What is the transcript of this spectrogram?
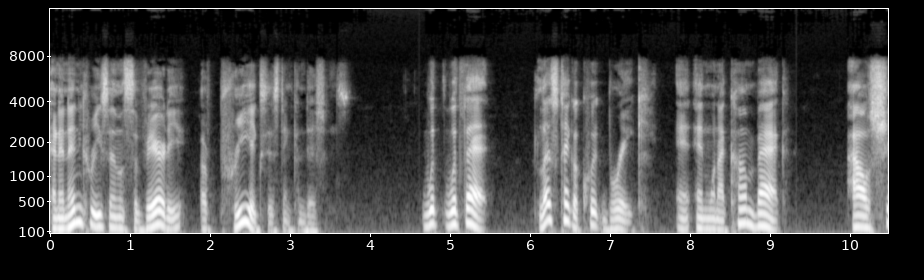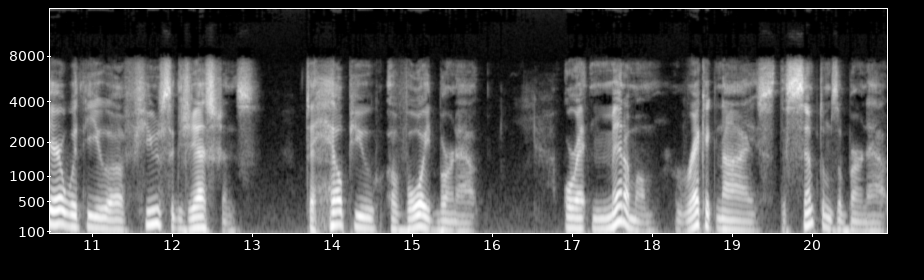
and an increase in the severity of pre-existing conditions. With with that, let's take a quick break and, and when I come back, I'll share with you a few suggestions to help you avoid burnout or at minimum recognize the symptoms of burnout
